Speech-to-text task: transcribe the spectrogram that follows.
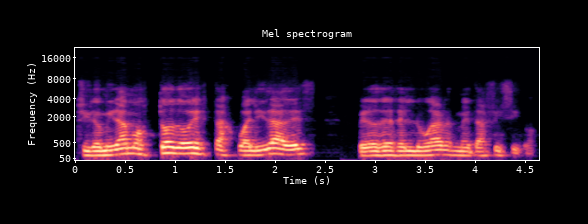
Si lo miramos todas estas cualidades, pero desde el lugar metafísico.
